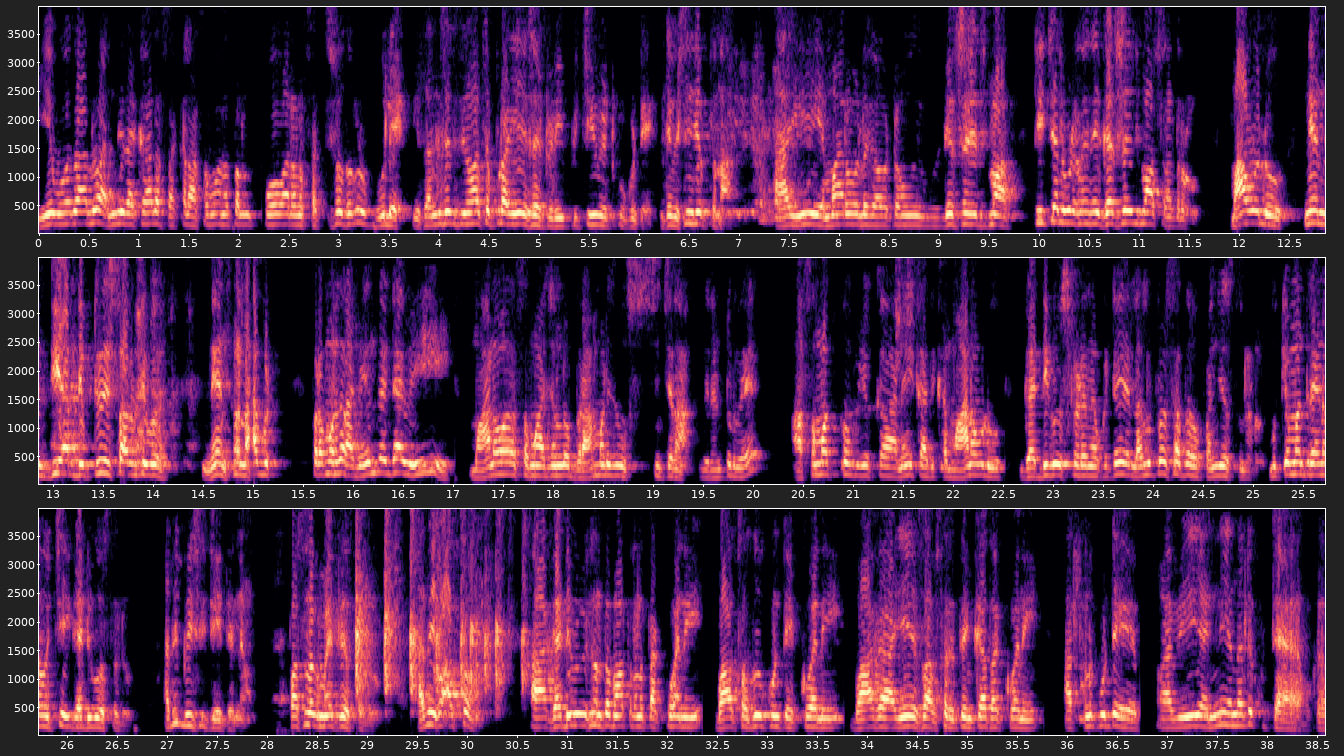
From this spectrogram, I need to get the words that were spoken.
ఏ హోదాలు అన్ని రకాల సకల అసమానతలు పోవాలన్న సత్యశోధకుడు పూలే ఈ సంగశెట్టి శ్రీనివాస్ ఎప్పుడు అయ్యేసేటుడు ఈ పిచ్చి పెట్టుకుంటే. అంటే విషయం చెప్తున్నా. ఆ ఈ ఎంఆర్ఓలు కావటం గెస్ట్ మా టీచర్లు కూడా నేను గెస్ట్ మాస్టర్ అంటారు. మా వాళ్ళు నేను డిఆర్ డిప్యూటీ ఇస్తాను నేను నాకు ప్రమోదం అదేంటంటే అవి మానవ సమాజంలో బ్రాహ్మణిజం సృష్టించిన. మీరు అంటున్నారే అసమత్వం యొక్క అనేక అధిక మానవుడు గడ్డి కోస్తాడు అని ఒకటే లలు ప్రసాద్ పనిచేస్తున్నాడు. ముఖ్యమంత్రి అయినా వచ్చి గడ్డి కోస్తాడు. అది బీసీ చైతన్యం. పసులకు మేతేస్తాడు అది వాస్తవం. ఆ గడ్డి వేసినంత మాత్రం తక్కువని బాగా చదువుకుంటే ఎక్కువని బాగా ఐఏఎస్ ఆఫీసర్ అయితే ఇంకా తక్కువని అట్లా అనుకుంటే అవి అన్ని ఏంటంటే ఒక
